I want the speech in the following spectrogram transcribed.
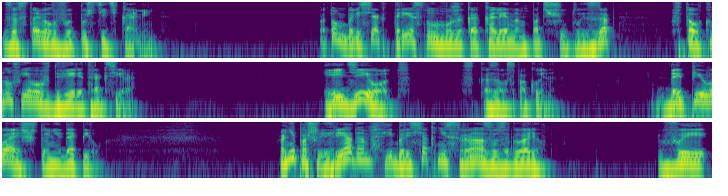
заставил выпустить камень. Потом Борисяк треснул мужика коленом под щуплый зад, втолкнув его в двери трактира. «Иди вот», — сказал спокойно. «Допивай, что не допил». Они пошли рядом, и Борисяк не сразу заговорил. «Вы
